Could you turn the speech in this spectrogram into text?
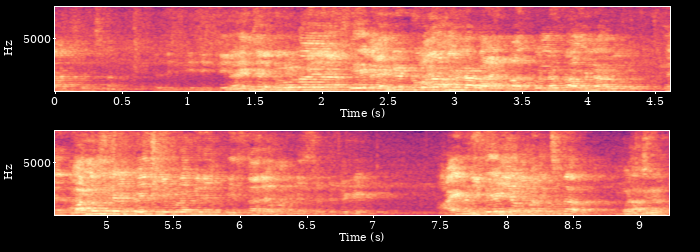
రాసి వచ్చినారు fake నైన్టీ. టూలో నైన్టీ టూలో అమ్మినాడు ఆయన బతుకున్నప్పుడు అమ్మినాడు. లేదు, మనం మనం చెప్పేసి కూడా మీరు తీస్తున్నారు ఏమన్నా సర్టిఫికేట్ ఆయన ఇది ఫేక్ fake కొట్టించినారు ఒరిజినల్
